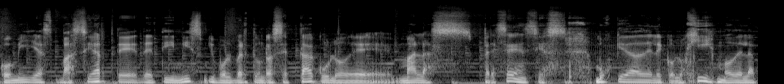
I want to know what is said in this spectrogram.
comillas, vaciarte de ti mismo y volverte un receptáculo de malas presencias, búsqueda del ecologismo, de la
